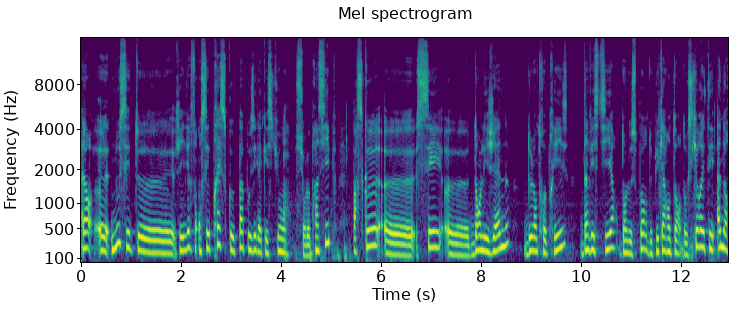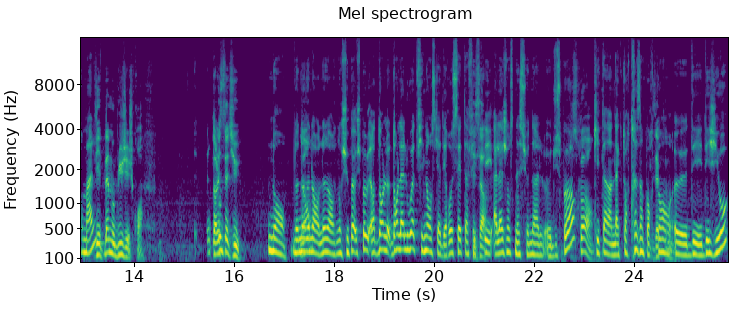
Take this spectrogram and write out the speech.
Alors euh, nous, c'est, euh, j'allais dire, on s'est presque pas posé la question ah. sur le principe parce que euh, c'est dans les gènes de l'entreprise d'investir dans le sport depuis 40 ans. Donc ce qui aurait été anormal. Vous êtes même obligé, je crois. Dans les statuts. Non, non, non, non, non, non, non, je suis pas. Je peux, dans, le, dans la loi de finances, il y a des recettes affectées à l'Agence nationale euh, du sport, qui est un acteur très important euh, des, des JO,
